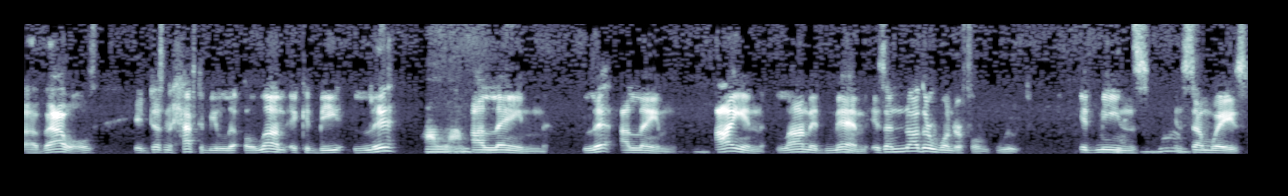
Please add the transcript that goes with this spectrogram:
uh, vowels, it doesn't have to be le olam. It could be le alem. Le alem. Ayin lamed mem is another wonderful root. It means, in some ways,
